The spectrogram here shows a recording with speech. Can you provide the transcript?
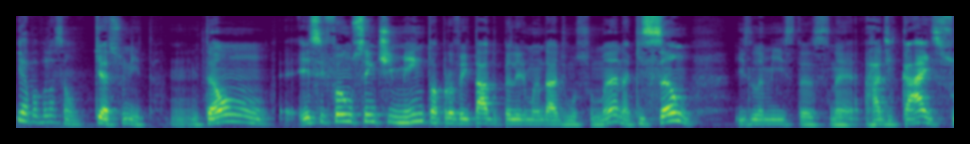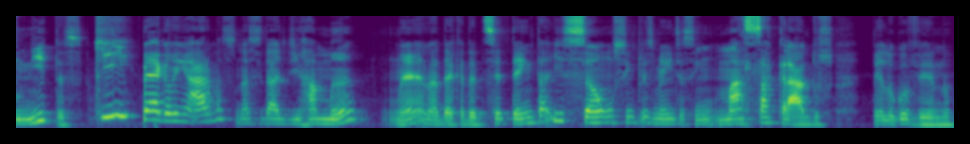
e a população, que é sunita. Então, esse foi um sentimento aproveitado pela Irmandade Muçulmana, que são islamistas né, radicais, sunitas, que pegam em armas na cidade de Haman, né, na década de 70, e são simplesmente assim massacrados pelo governo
